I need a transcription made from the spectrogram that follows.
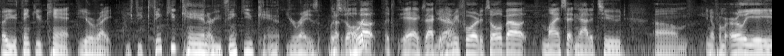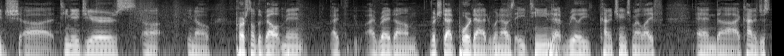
or you think you can't, you're right. If you think you can or you think you can't, you're right. Is, Which is all about yeah, exactly. Yeah. Henry Ford. It's all about mindset and attitude. Um, you know, from early age, uh, teenage years, uh, you know, personal development. I I read um, Rich Dad Poor Dad when I was 18. Yeah. That really kind of changed my life, and uh, I kind of just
